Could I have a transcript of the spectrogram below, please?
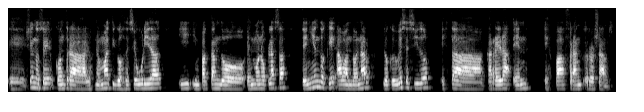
yéndose contra los neumáticos de seguridad y impactando en monoplaza, teniendo que abandonar lo que hubiese sido esta carrera en Spa-Francorchamps.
